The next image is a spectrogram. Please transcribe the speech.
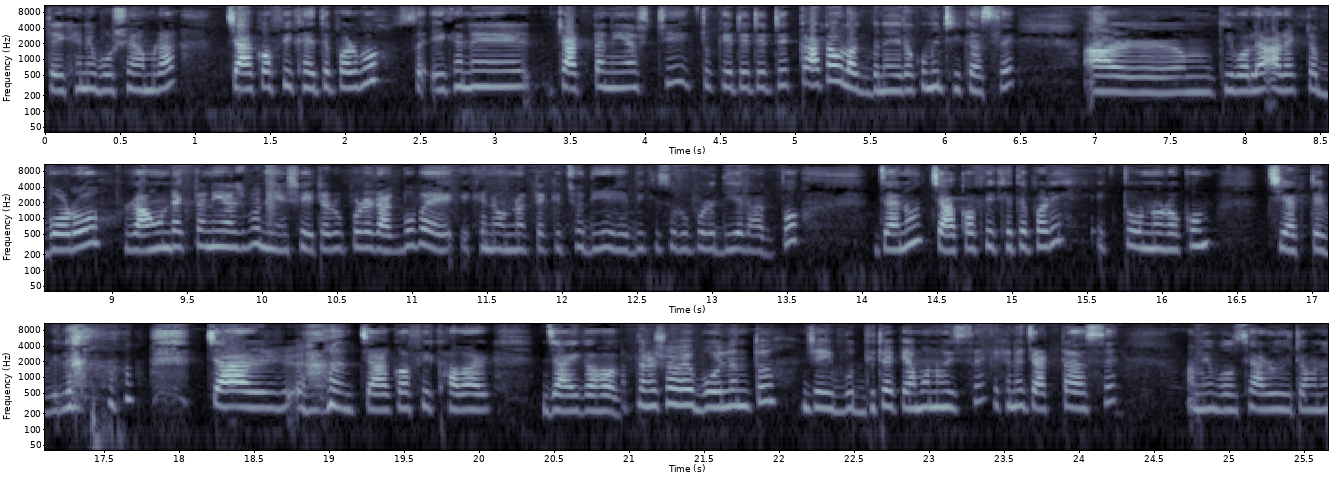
তো এখানে বসে আমরা চা, কফি খাইতে পারব। তো এখানে চারটা নিয়ে আসছি। একটু কেটে টেটে কাটাও লাগবে না, এরকমই ঠিক আছে। আর কি বলে আর একটা বড় রাউন্ড একটা নিয়ে আসব, নিয়ে এসে এটার উপরে রাখব বা এখানে অন্য একটা কিছু দিয়ে, হেভি কিছুর উপরে দিয়ে রাখব, যেন চা, কফি খেতে পারি। একটু অন্যরকম চেয়ার টেবিল। চার, চা, কফি খাওয়ার জায়গা হবে। আপনারা সবাই বললেন তো যে এই বুদ্ধিটা কেমন হয়েছে? এখানে চারটা আছে। আমি বলছি আরও দুইটা মানে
